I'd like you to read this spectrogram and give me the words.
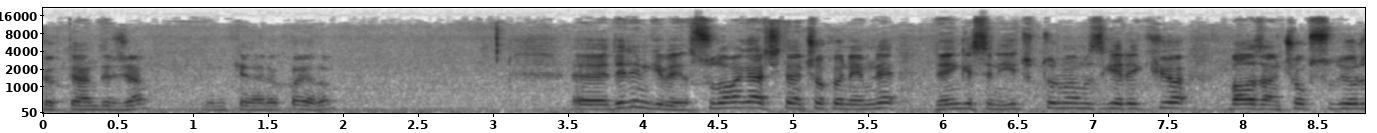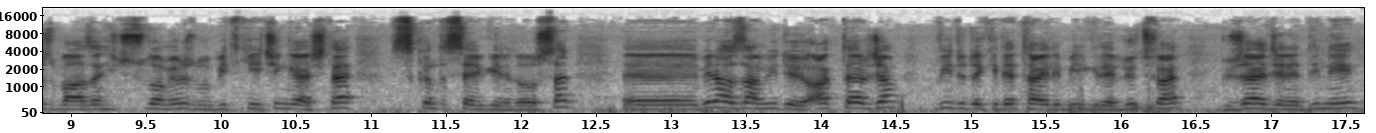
Köklendireceğim. Bunu kenara koyalım. Ee, dediğim gibi sulama gerçekten çok önemli. Dengesini iyi tutturmamız gerekiyor. Bazen çok suluyoruz, bazen hiç sulamıyoruz. Bu bitki için gerçekten sıkıntı sevgili dostlar. Ee, birazdan videoyu aktaracağım. Videodaki detaylı bilgileri lütfen güzelce dinleyin.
